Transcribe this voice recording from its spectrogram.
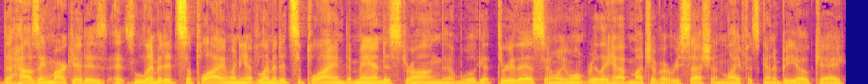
the housing market is it's limited supply and when you have limited supply and demand is strong then we'll get through this and we won't really have much of a recession life is going to be okay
